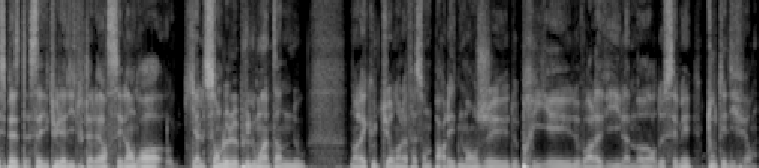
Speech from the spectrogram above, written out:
Espèce de, ça, tu l'as dit tout à l'heure, c'est l'endroit qui elle, semble le plus lointain de nous. dans la culture, dans la façon de parler, de manger, de prier, de voir la vie, la mort, de s'aimer. Tout est différent.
